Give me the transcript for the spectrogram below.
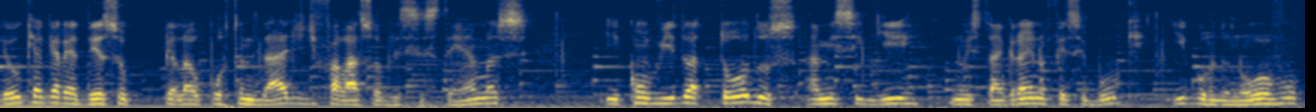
Eu que agradeço pela oportunidade de falar sobre esses temas e convido a todos a me seguir no Instagram e no Facebook, Igor do Novo,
